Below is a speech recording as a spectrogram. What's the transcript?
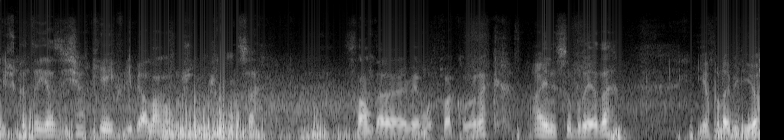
üst kata yaz için keyifli bir alan oluşturmuş masa, sandalye ve mutfak olarak. Aynısı buraya da yapılabiliyor.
